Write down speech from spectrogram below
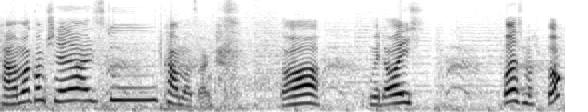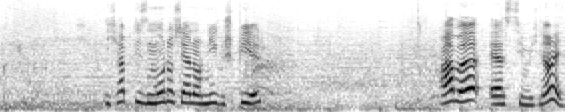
Karma kommt schneller, als du Karma sagen kannst. So. Mit euch. Boah, das macht Bock. Ich habe diesen Modus ja noch nie gespielt. Aber er ist ziemlich nice.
